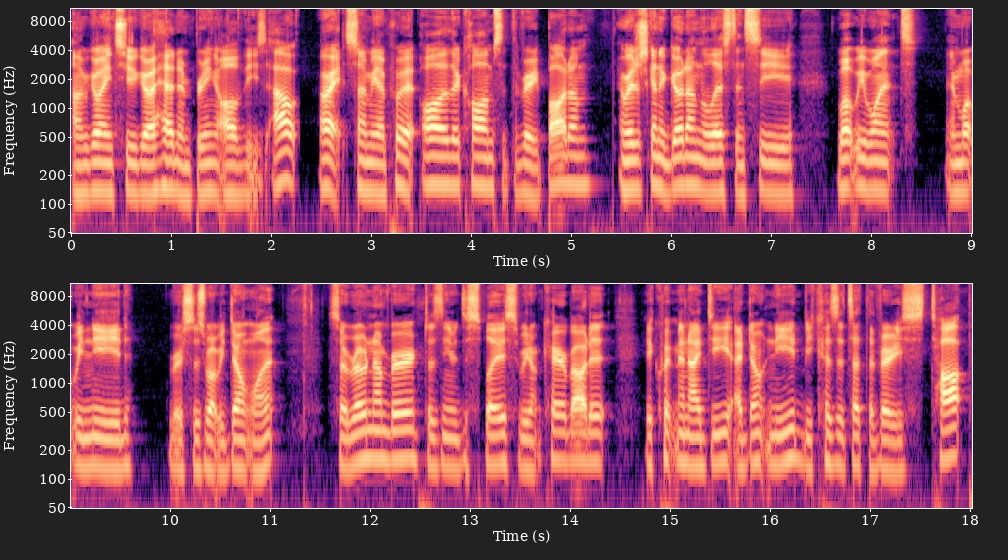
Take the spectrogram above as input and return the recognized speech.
I'm going to go ahead and bring all of these out. All right, so I'm to put all other columns at the very bottom. And we're just to go down the list and see what we want and what we need versus what we don't want. So row number doesn't even display, so we don't care about it. Equipment ID I don't need because it's at the very top.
